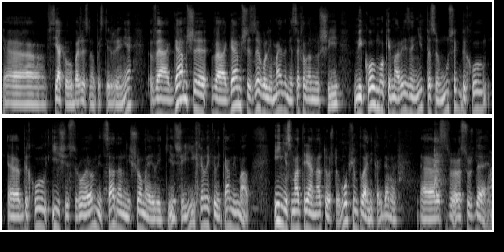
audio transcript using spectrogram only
всякого божественного постижения. Ваагамше зегули майла месехала нуши Микол моки мареза нит пасу мусак бехол э, бехол ишис роэл мецада нишома эликис шиги хелек эликами мал. И несмотря на то, что в общем плане, когда мы э, рассуждаем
